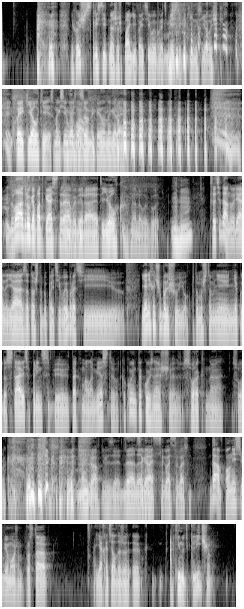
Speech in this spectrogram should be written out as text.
Не хочешь скрестить наши шпаги и пойти выбрать вместе какие-нибудь елочки? Фейк елки с Максимом Я Кузнецовым и Михаилом Нагараем. Два друга подкастера выбирают елку на Новый год. Кстати, да, ну реально, я за то, чтобы пойти выбрать, и я не хочу большую елку, потому что мне некуда ставить, в принципе, так мало места. Вот какой-нибудь такой, знаешь, э, 40 на 40 Майнкрафт. взять. Да, да. Согласен, согласен, согласен. Да, вполне себе можем. Просто я хотел даже э, окинуть кличем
